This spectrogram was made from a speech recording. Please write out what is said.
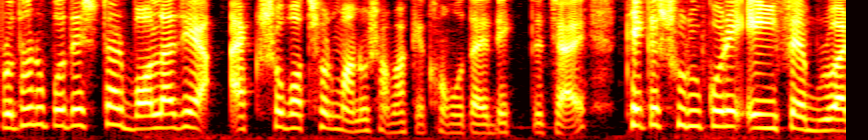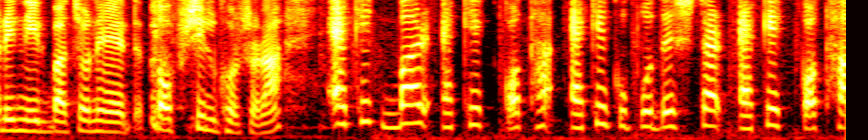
প্রধান উপদেষ্টার বলা যে একশো বছর মানুষ আমাকে ক্ষমতায় দেখতে চায়, থেকে শুরু করে এই ফেব্রুয়ারি নির্বাচনের তফসিল ঘোষণা। এক একবার এক এক কথা, এক এক উপদেষ্টার এক এক কথা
